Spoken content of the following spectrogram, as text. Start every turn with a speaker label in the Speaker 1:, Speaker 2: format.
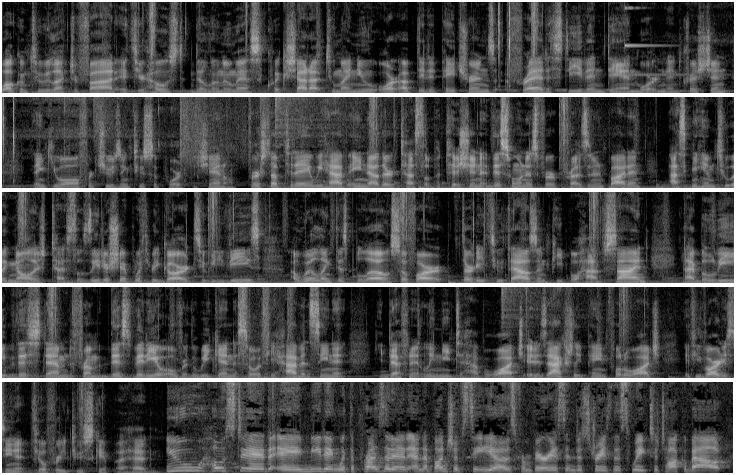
Speaker 1: Welcome to Electrified. It's your host, Dillon Loomis. Quick shout out to my new or updated patrons, Fred, Steven, Dan, Morton, and Christian. Thank you all for choosing to support the channel. First up today, we have another Tesla petition. This one is for President Biden, asking him to acknowledge Tesla's leadership with regard to EVs. I will link this below. So far, 32,000 people have signed, and I believe this stemmed from this video over the weekend. So if you haven't seen it, you definitely need to have a watch. It is actually painful to watch. If you've already seen it, feel free to skip ahead.
Speaker 2: You hosted a meeting with the president and a bunch of CEOs from various industries this week to talk about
